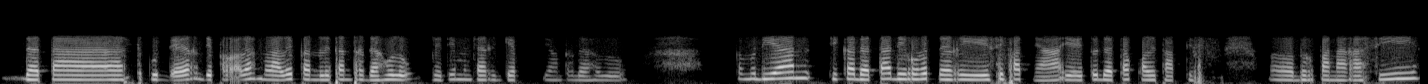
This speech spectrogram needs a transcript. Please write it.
data sekunder diperoleh melalui penelitian terdahulu, jadi mencari gap yang terdahulu. Kemudian jika data dirunut dari sifatnya, yaitu data kualitatif e, berupa narasi,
